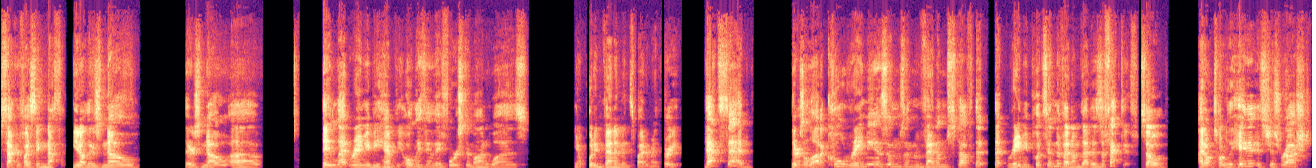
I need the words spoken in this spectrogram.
sacrificing nothing. You know, there's no there's no uh they let Raimi be him. The only thing they forced him on was you know, putting Venom in Spider-Man 3. That said, there's a lot of cool Raimiisms and Venom stuff that that Raimi puts into Venom that is effective. So I don't totally hate it. It's just rushed.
